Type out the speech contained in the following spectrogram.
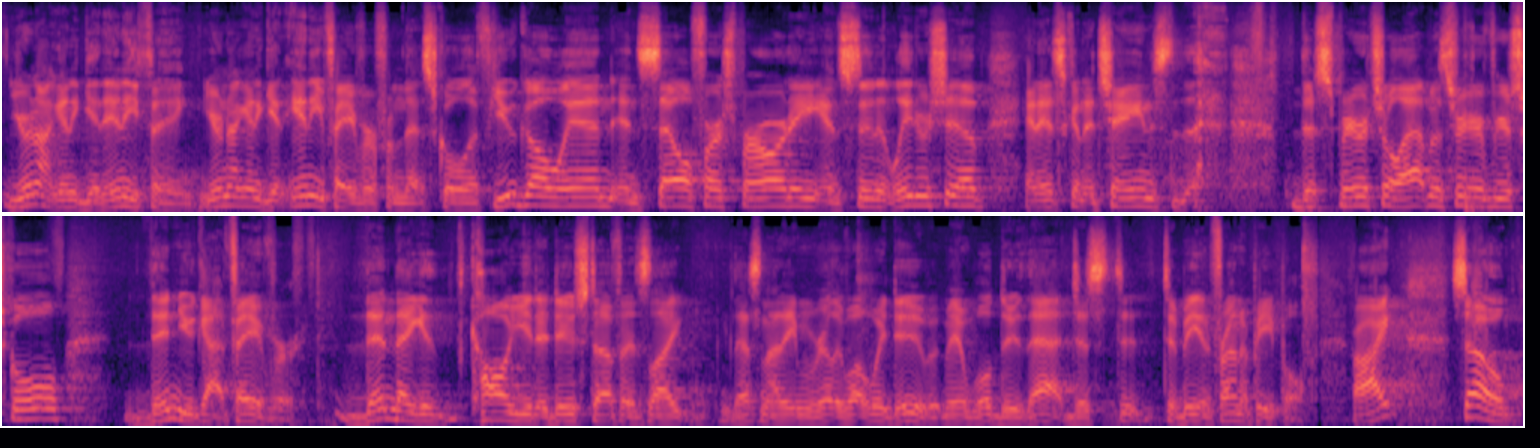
you're not going to get anything. You're not going to get any favor from that school. If you go in and sell first priority and student leadership and it's going to change the, the spiritual atmosphere of your school, then you got favor. Then they call you to do stuff that's like, that's not even really what we do, but man, we'll do that just to, to be in front of people. All right? So,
